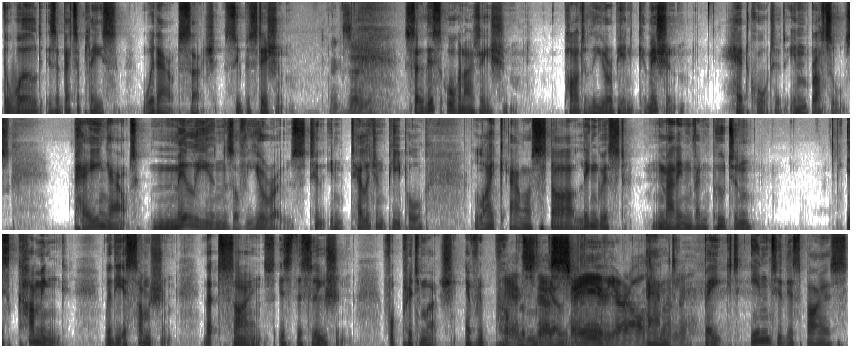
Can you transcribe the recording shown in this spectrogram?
the world is a better place without such superstition. Exactly. So, this organization, part of the European Commission, headquartered in Brussels, paying out millions of euros to intelligent people like our star linguist, Marijn van Putten, is coming with the assumption that science is the solution for pretty much every problem it's the going. savior, ultimately. And baked into this bias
